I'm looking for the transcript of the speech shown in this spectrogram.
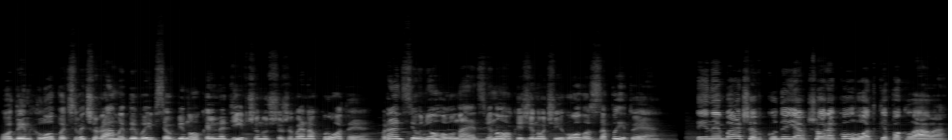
Один хлопець вечорами дивився в бінокль на дівчину, що живе навпроти. Вранці у нього лунає дзвінок, і жіночий голос запитує: Ти не бачив, куди я вчора колготки поклала?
